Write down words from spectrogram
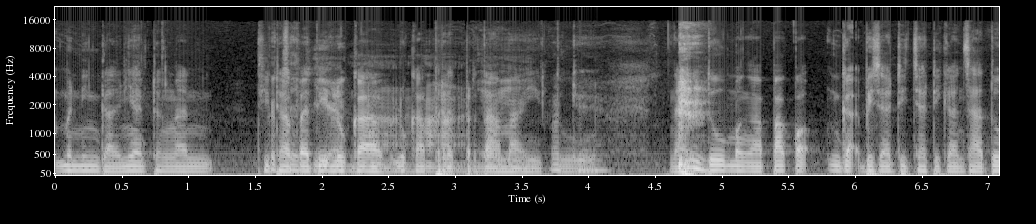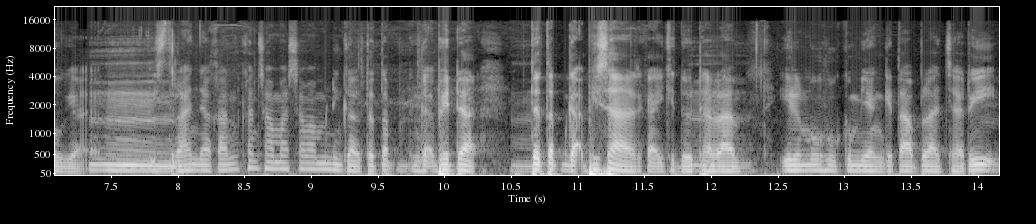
meninggalnya dengan didapati Kejadian. luka Ah, luka ah, berat iya, pertama iya. itu. Oke. Nah, itu mengapa kok nggak bisa dijadikan satu ya? Hmm. Istilahnya kan kan sama-sama meninggal tetap nggak beda. Tetap nggak bisa kayak gitu dalam ilmu hukum yang kita pelajari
